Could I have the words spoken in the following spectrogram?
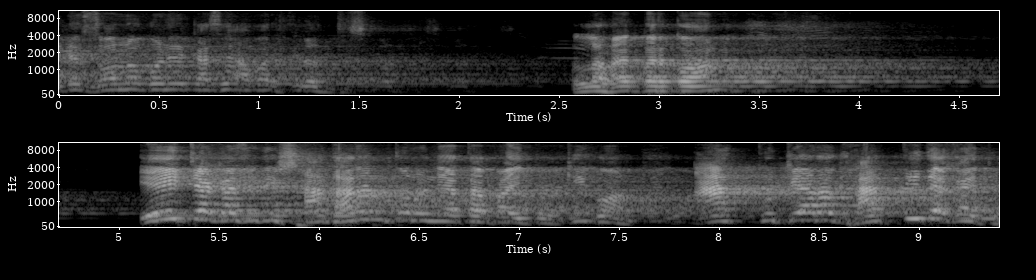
এটা জনগণের কাছে আবার ফেরত দিচ্ছে আল্লাহ একবার কন। এই টাকা যদি সাধারণ কোন নেতা পাইতো, কি কন? আট কোটি আরও ঘাটতি দেখাইতো।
